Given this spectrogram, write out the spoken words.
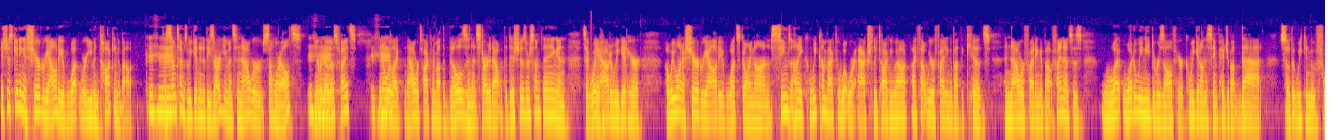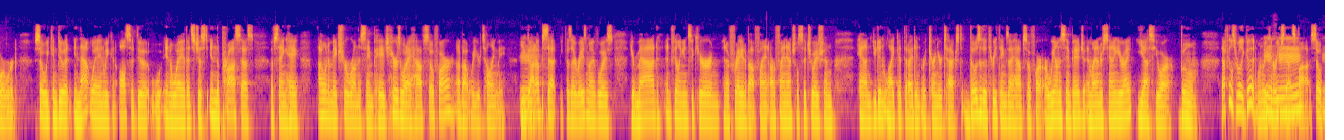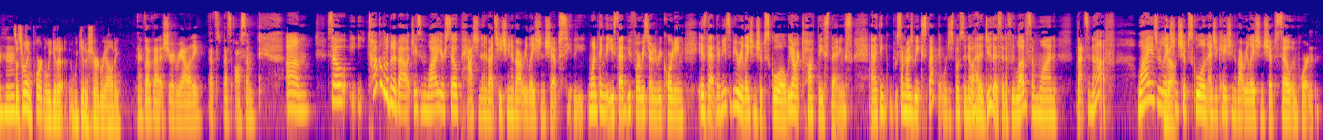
it's just getting a shared reality of what we're even talking about. Because mm-hmm. sometimes we get into these arguments and now we're somewhere else. Mm-hmm. You ever know mm-hmm. those fights? Mm-hmm. You know, we're mm-hmm. like now we're talking about the bills and it started out with the dishes or something, and it's like, wait, how did we get here? Uh, we want a shared reality of what's going on. Seems, honey, can we come back to what we're actually talking about? I thought we were fighting about the kids, and now we're fighting about finances what what do we need to resolve here? Can we get on the same page about that so that we can move forward? So we can do it in that way, and we can also do it in a way that's just in the process of saying, "Hey, I want to make sure we're on the same page. Here's what I have so far about what you're telling me." You mm. got upset because I raised my voice. You're mad and feeling insecure and, and afraid about fi- our financial situation, and you didn't like it that I didn't return your text. Those are the three things I have so far. Are we on the same page? Am I understanding you right? Yes, you are. Boom that feels really good when we can mm-hmm. reach that mm-hmm. spot. So mm-hmm. so it's really important we get a we get a shared reality. I love that shared reality. That's that's awesome. Um, so talk a little bit about Jayson why you're so passionate about teaching about relationships. One thing that you said before we started recording is that there needs to be a relationship school. We aren't taught these things. And I think sometimes we expect that we're just supposed to know how to do this that if we love someone, that's enough. Why is relationship yeah. school and education about relationships so important?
